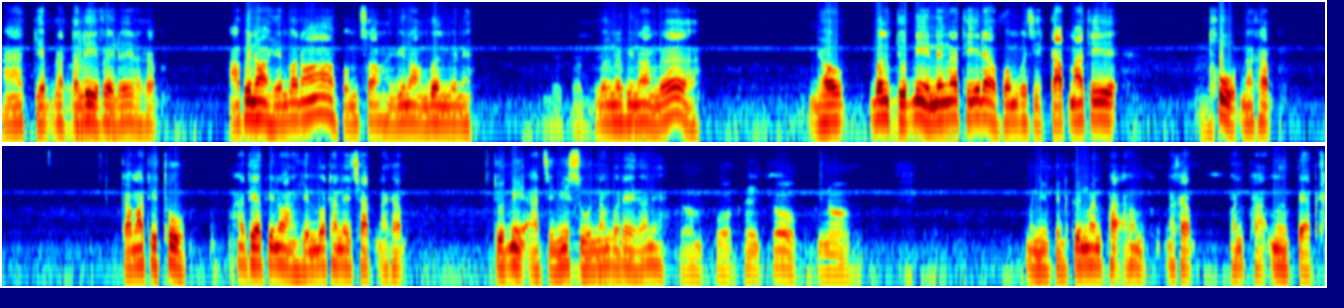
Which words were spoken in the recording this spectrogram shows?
หาเก็บลอตเตอรี่ไว้เลยแล้วครับ เอาพี่น้องเห็นป่ะเนาะผมซองให้พี่น้องเบิ้งอยู่เนี่ยเบิ้งเลยพี่น้องเด้อเดี๋ยวเบิ้งจุดนี้หนึ่งนาทีแล้ว ผมก็สิกลับมาที่ทูบนะครับ กลับมาที่ทูบถ้าเทียบพี่น้องเห็นบ่ทันได้ชัดนะครับ จุดนี้อาจจะมีศูนย์น้ำก็ได้แล้วเนี่ยจอมปลวกให้โชคพี่น้องมันนี้เป็นคืนวันพระนะครับ วันพระมือแปดค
